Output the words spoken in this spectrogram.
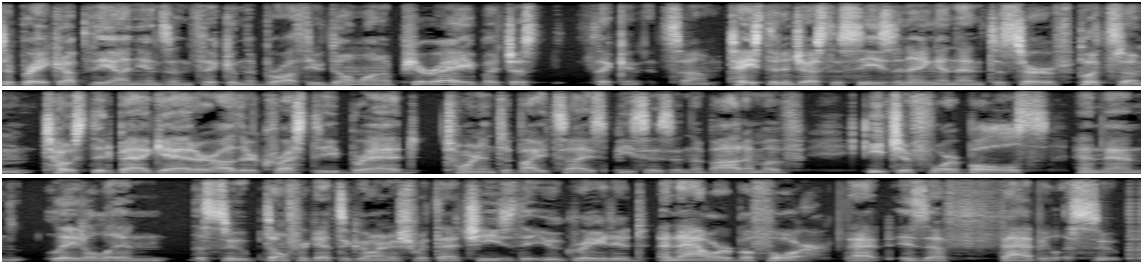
to break up the onions and thicken the broth. You don't want a puree, but just thicken it some. Taste and adjust the seasoning, and then to serve, put some toasted baguette or other crusty bread torn into bite sized pieces in the bottom of each of four bowls, and then ladle in the soup. Don't forget to garnish with that cheese that you grated an hour before. That is a fabulous soup.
